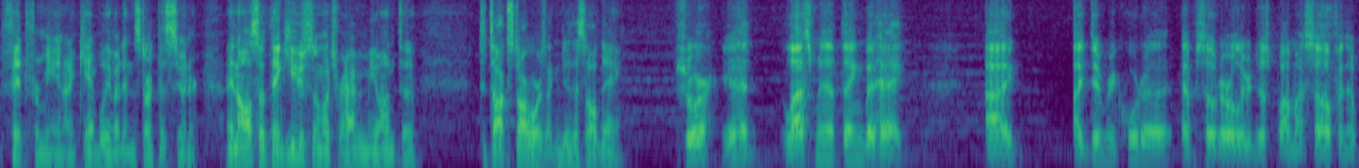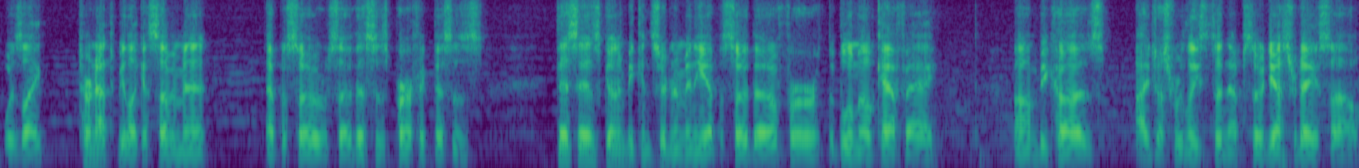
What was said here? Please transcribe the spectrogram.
fit for me, and I can't believe I didn't start this sooner. And also, thank you so much for having me on to to talk Star Wars. I can do this all day. Sure. Yeah. Last minute thing, but hey, I I did record a episode earlier just by myself, and it was like turned out to be like a seven minute episode. So this is perfect. This is this is going to be considered a mini episode though for the Blue Milk Cafe, um, because I just released an episode yesterday, so.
